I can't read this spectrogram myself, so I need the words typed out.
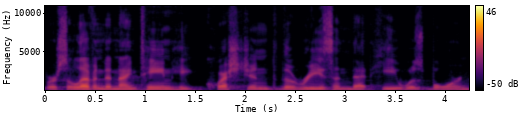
verse 11 to 19, he questioned the reason that he was born.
